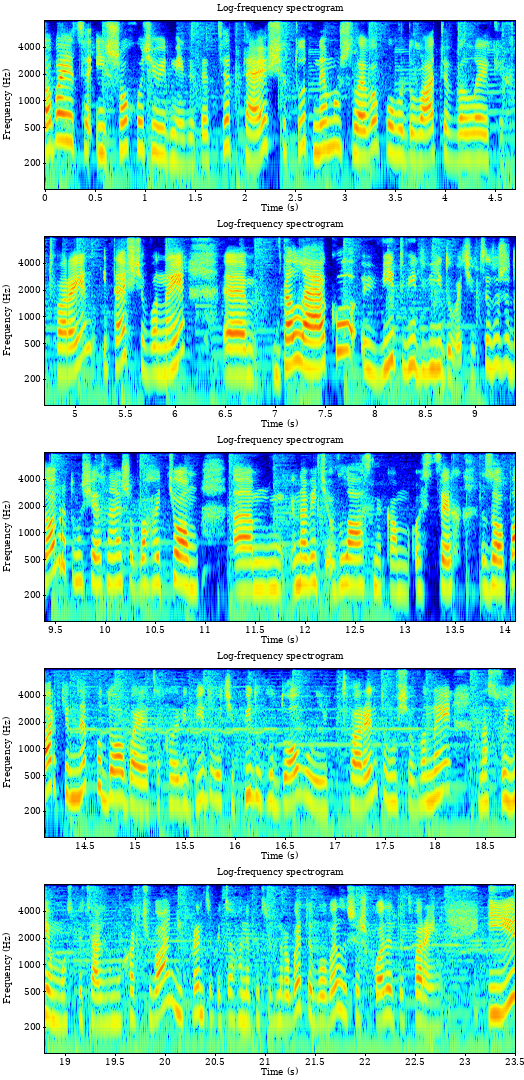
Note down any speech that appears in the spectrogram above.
Подобається і що хочу відмітити, це те, що тут неможливо погодувати великих тварин, і те, що вони е, далеко від відвідувачів. Це дуже добре, тому що я знаю, що багатьом ем, навіть власникам ось цих зоопарків не подобається, коли відвідувачі підгодовують тварин, тому що вони на своєму спеціальному харчуванні, в принципі, цього не потрібно робити, бо ви лише шкодите тварині. І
